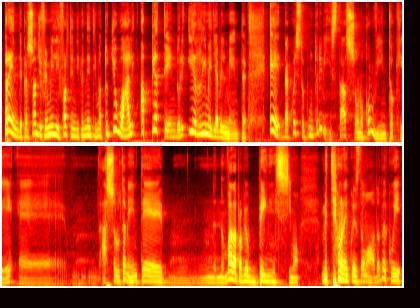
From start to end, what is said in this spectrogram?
prende personaggi femminili forti e indipendenti ma tutti uguali appiattendoli irrimediabilmente. E da questo punto di vista sono convinto che eh, assolutamente non vada proprio benissimo mettiamola in questo modo. Per cui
